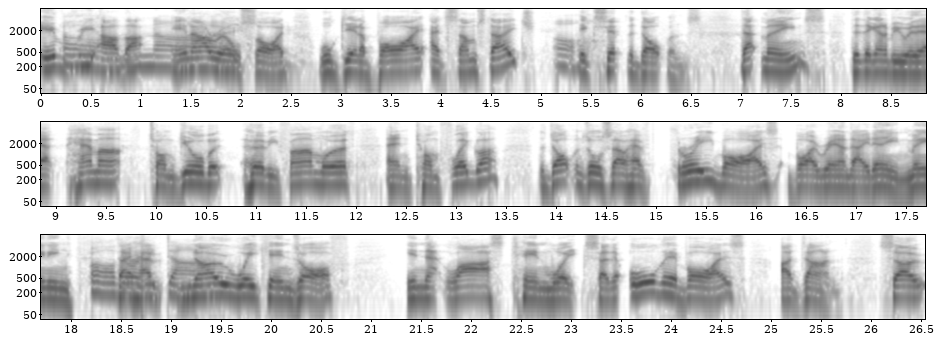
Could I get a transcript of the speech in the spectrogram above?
every Oh, other no. NRL side will get a bye at some stage, Oh. except the Dolphins. That means that they're going to be without Hammer, Tom Gilbert, Herbie Farnworth, and Tom Flegler. The Dolphins also have three byes by round 18, meaning Oh, they have done. no weekends off in that last 10 weeks. So that all their byes are done. So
